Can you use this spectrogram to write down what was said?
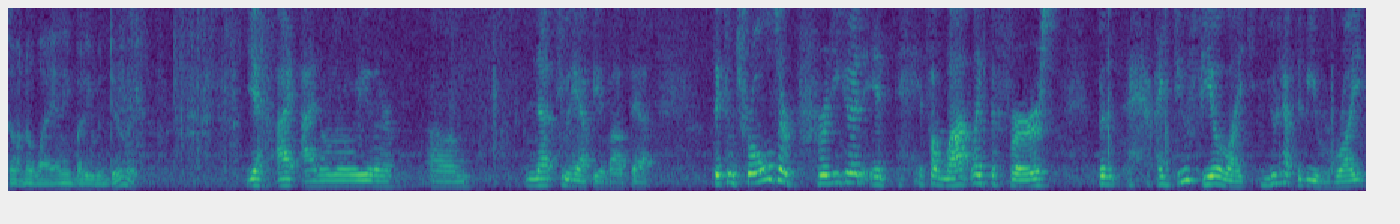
don't know why anybody would do it. Yeah, I, I don't know either. Um, not too happy about that. The controls are pretty good. It it's a lot like the first, but I do feel like you have to be right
